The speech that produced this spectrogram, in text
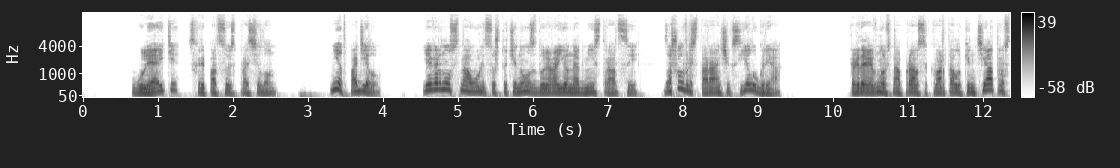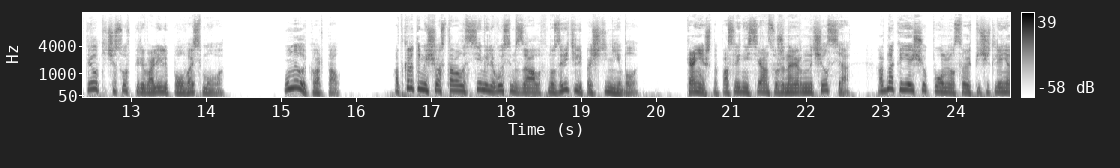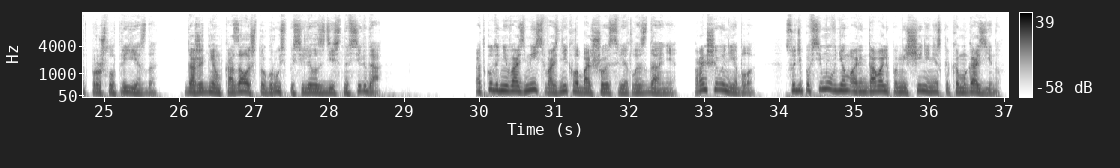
«Гуляете?» — с хрипотцой спросил он. «Нет, по делу». Я вернулся на улицу, что тянулась вдоль районной администрации, зашел в ресторанчик, съел угря. Когда я вновь направился к кварталу кинотеатров, стрелки часов перевалили полвосьмого. Унылый квартал. Открытым еще оставалось семь или восемь залов, но зрителей почти не было. Конечно, последний сеанс уже, наверное, начался, однако я еще помнил свое впечатление от прошлого приезда. Даже днем казалось, что грусть поселилась здесь навсегда — Откуда ни возьмись, возникло большое светлое здание. Раньше его не было. Судя по всему, в нем арендовали помещение несколько магазинов.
